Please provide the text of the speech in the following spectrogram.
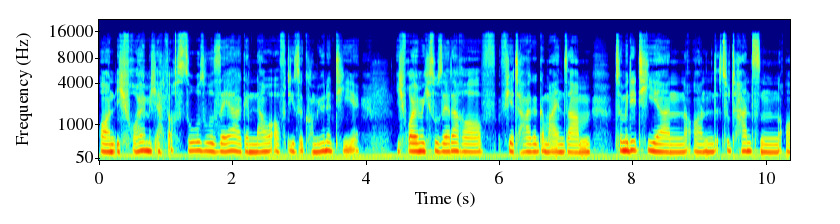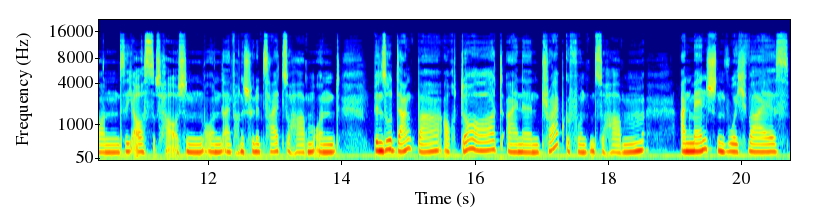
Und ich freue mich einfach so, so sehr genau auf diese Community. Ich freue mich so sehr darauf, vier Tage gemeinsam zu meditieren und zu tanzen und sich auszutauschen und einfach eine schöne Zeit zu haben. Und bin so dankbar, auch dort einen Tribe gefunden zu haben an Menschen, wo ich weiß,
